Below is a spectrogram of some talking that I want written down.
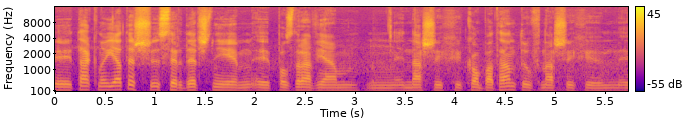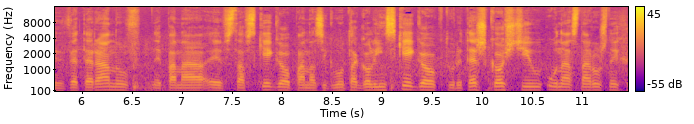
Y, Tak, no ja też serdecznie y, pozdrawiam mm, naszych kombatantów, naszych y, weteranów, pana Wstawskiego, pana Zygmunta Golińskiego, który też gościł u nas na różnych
